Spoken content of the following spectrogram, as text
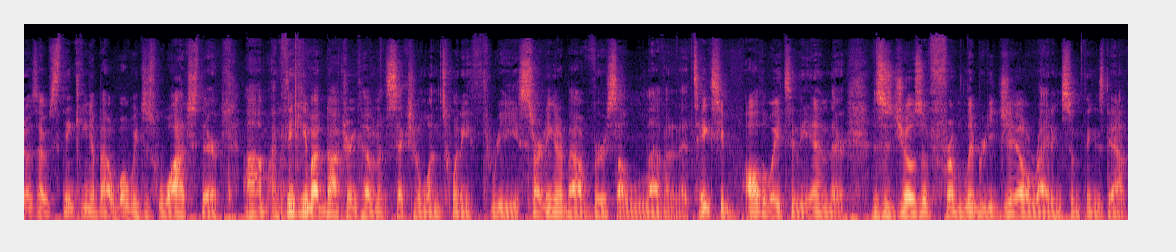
Know, as I was thinking about what we just watched there, um, I'm thinking about Doctrine and Covenants section 123, starting at about verse 11, and it takes you all the way to the end there. This is Joseph from Liberty Jail writing some things down.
